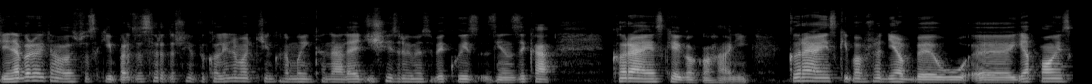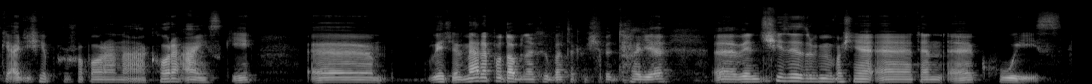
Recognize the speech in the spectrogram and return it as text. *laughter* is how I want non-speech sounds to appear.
Dzień dobry, witam was wszystkich bardzo serdecznie w kolejnym odcinku na moim kanale. Dzisiaj zrobimy sobie quiz z języka koreańskiego, kochani. Koreański poprzednio był y, japoński, a dzisiaj przyszła pora na koreański. Y, wiecie, w miarę podobne chyba, tak mi się wydaje. Y, więc dzisiaj sobie zrobimy właśnie y, ten y, quiz.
